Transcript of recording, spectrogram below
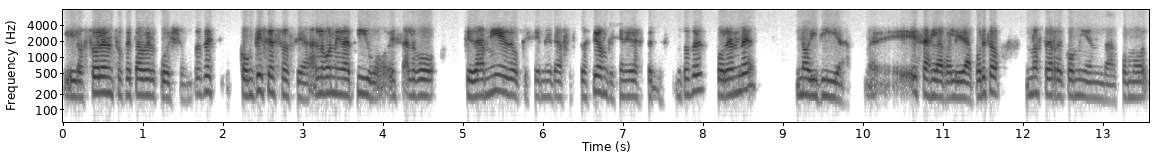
los suelen sujetar del cuello. Entonces, ¿con qué se asocia? Algo negativo, es algo que da miedo, que genera frustración, que genera estrés. Entonces, por ende, no iría. Esa es la realidad. Por eso no se recomienda, como,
